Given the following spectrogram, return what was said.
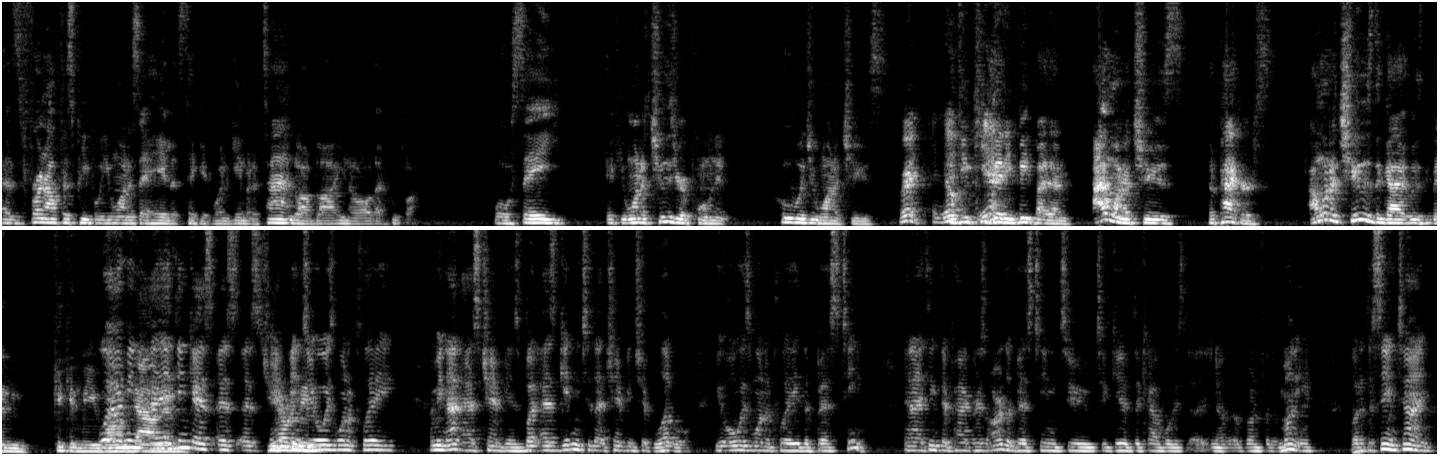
as front office people, you want to say, hey, let's take it one game at a time, blah blah, you know, all that hoopla. Well, say if you want to choose your opponent, who would you want to choose? right? No, if you keep yeah. getting beat by them, I want to choose the Packers. I want to choose the guy who's been kicking me Well, I mean, down. I, and- think as as as You know I champions, you always want to play. I mean, not as champions, but as getting to that championship level, you always want to play the best team. And I think the Packers are the best team to to give the Cowboys, uh, you know, a run for their money. But at the same time,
